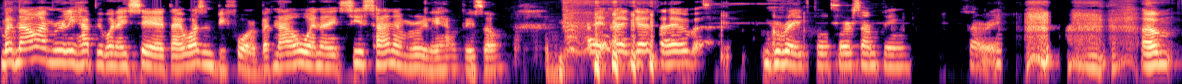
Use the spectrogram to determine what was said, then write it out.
But now I'm really happy when I see it. I wasn't before, but now when I see sun, I'm really happy. So I, I guess I'm grateful for something. Sorry. Um,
